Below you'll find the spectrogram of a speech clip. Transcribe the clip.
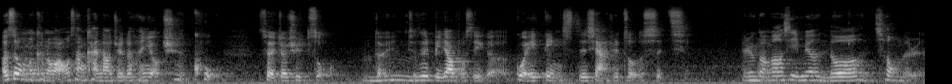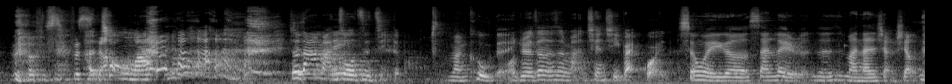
而是我们可能网络上看到觉得很有趣很酷，所以就去做，对，就是比较不是一个规定之下去做的事情。感觉广告系没有很多很冲的人，不是很冲吗？就大家蛮做自己的吧。蛮酷的欸。我觉得真的是蛮千奇百怪的。身为一个三类人，真的是蛮难想象的。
